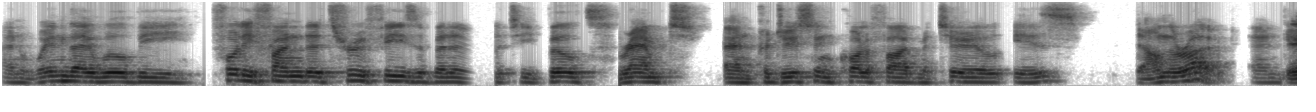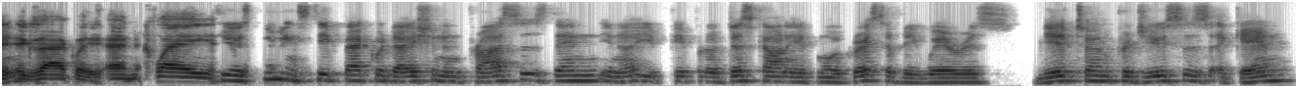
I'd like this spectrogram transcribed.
and when they will be fully funded through feasibility, built, ramped, and producing qualified material is down the road. And exactly. And Clay, if you're assuming steep backwardation in prices, then you know you, people are discounting it more aggressively. Whereas near-term producers, again,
